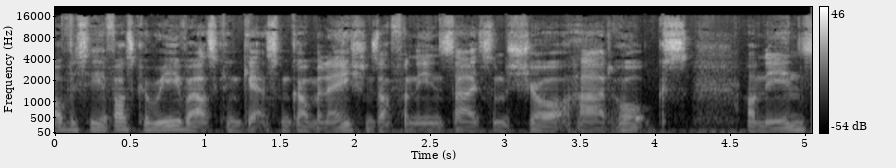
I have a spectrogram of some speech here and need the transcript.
obviously, if Oscar Rivas can get some combinations off on the inside, some short, hard hooks on the inside,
